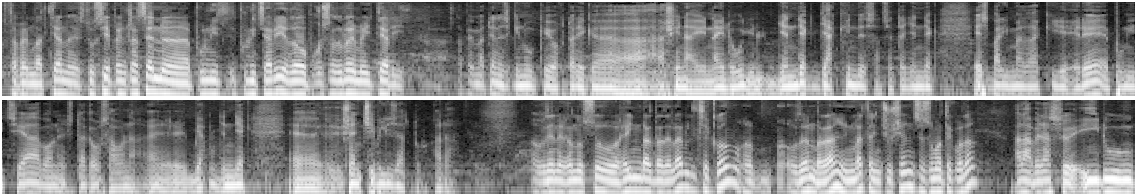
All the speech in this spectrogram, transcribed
Estapen batean, ez duzie pentsatzen uh, punitziari edo prozedura emaiteari? Estapen batean ez ginuke hortarik hasi nahi, nahi dugu jendeak jakin dezan, eta jendeak ez barimadaki ere punitzea, bon, ez da gauza ona, eh, jendeak uh, sensibilizatu, ara. Orden egan duzu, hein bat badela biltzeko, orden bada, hein bat, hain txusen, zezumateko da? Hala, beraz, iru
